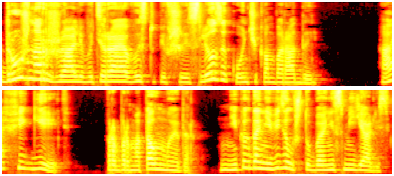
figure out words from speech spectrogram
дружно ржали, вытирая выступившие слезы кончиком бороды. «Офигеть!» – пробормотал Мэдер. «Никогда не видел, чтобы они смеялись.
